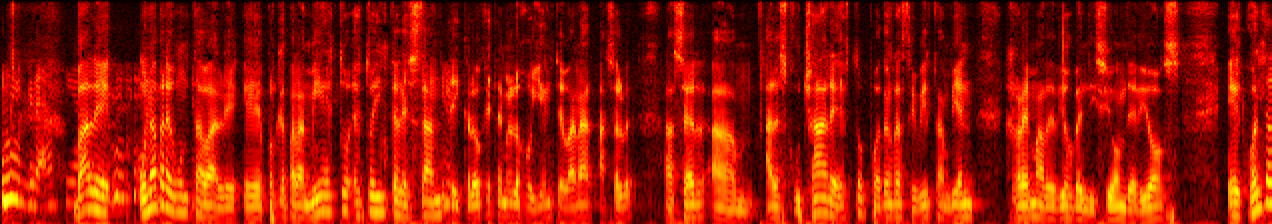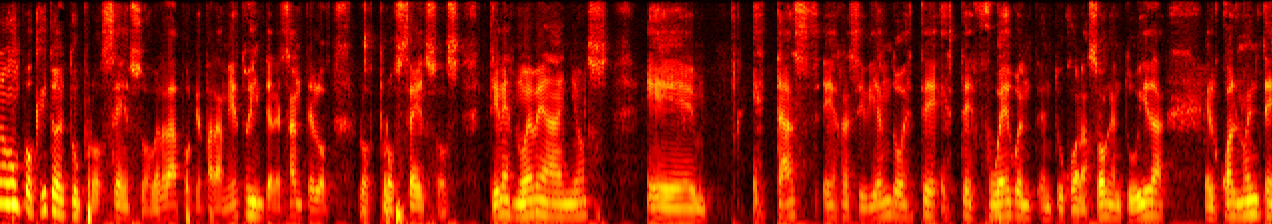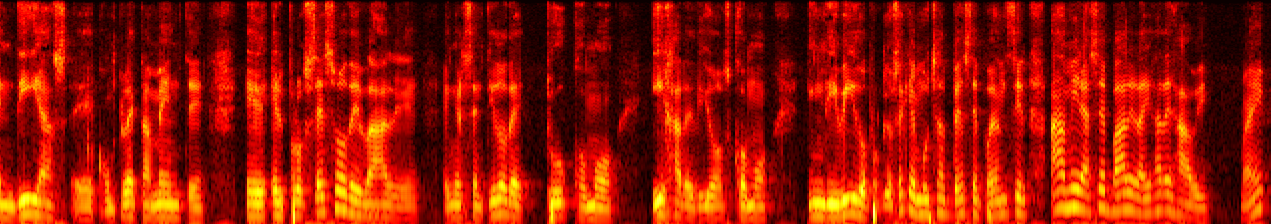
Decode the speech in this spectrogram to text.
Gracias. Vale, una pregunta, Vale, eh, porque para mí esto, esto es interesante y creo que también los oyentes van a hacer, hacer am, al escuchar esto, pueden recibir también rema de Dios, bendición de Dios. Eh, cuéntanos un poquito de tu proceso, ¿verdad? Porque para mí esto es interesante, los, los procesos. Tienes nueve años, eh, estás eh, recibiendo este, este fuego en, en tu corazón, en tu vida, el cual no entendías eh, completamente. Eh, el proceso de Vale, en el sentido de tú como hija de Dios, como individuo, porque yo sé que muchas veces pueden decir, ah, mira, esa es Vale, la hija de Javi, right?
